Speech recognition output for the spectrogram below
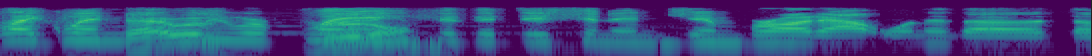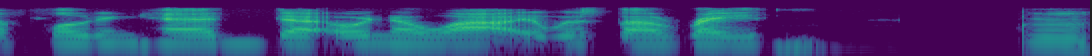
Like when Yeah, was we were playing brutal. fifth edition and Jim brought out one of the the floating head, uh, or no, uh, it was the wraith Mm.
